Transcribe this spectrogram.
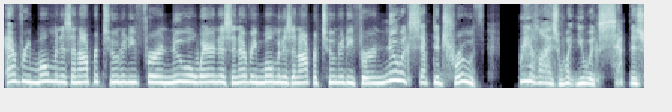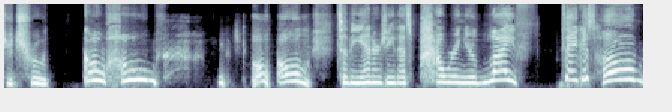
Every moment is an opportunity for a new awareness, and every moment is an opportunity for a new accepted truth. Realize what you accept as your truth. Go home. Go home to the energy that's powering your life. Take us home.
